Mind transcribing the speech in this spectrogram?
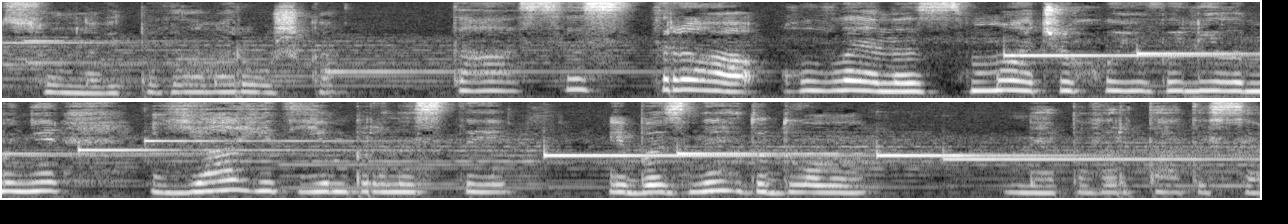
сумно відповіла Марушка. Та сестра Олена з мачухою веліли мені ягід їм принести і без них додому не повертатися.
